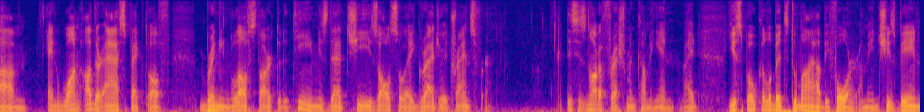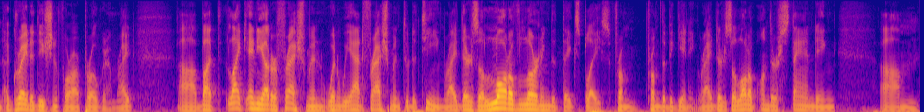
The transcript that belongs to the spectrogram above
Um, and one other aspect of bringing Love Star to the team is that she is also a graduate transfer. This is not a freshman coming in, right? You spoke a little bit to Maya before. I mean, she's been a great addition for our program, right? Uh, but like any other freshman, when we add freshmen to the team, right, there's a lot of learning that takes place from from the beginning, right? There's a lot of understanding. Um,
